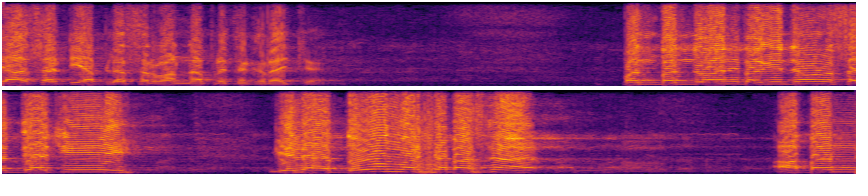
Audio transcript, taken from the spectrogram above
यासाठी आपल्या सर्वांना प्रयत्न करायचे पण बंधू आणि भगिनी सध्याची गेल्या दोन वर्षापासून आपण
